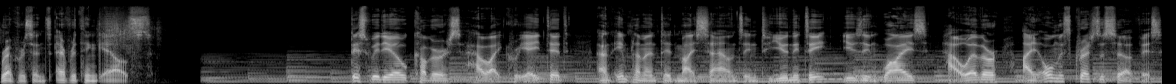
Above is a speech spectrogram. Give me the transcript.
represents everything else. This video covers how I created and implemented my sounds into Unity using Wwise, however, I only scratched the surface,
